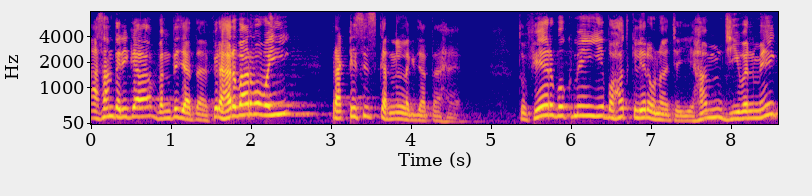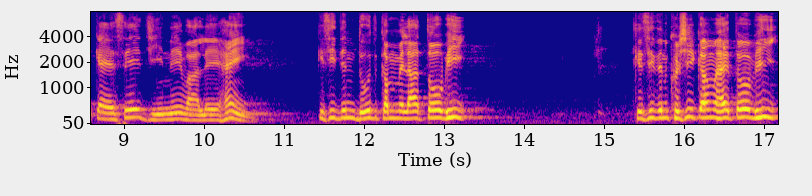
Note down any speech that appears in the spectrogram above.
आसान तरीका बनते जाता है। फिर हर बार वो वही प्रैक्टिस करने लग जाता है। तो फेयर बुक में ये बहुत क्लियर होना चाहिए, हम जीवन में कैसे जीने वाले हैं? किसी दिन दूध कम मिला तो भी, किसी दिन खुशी कम है तो भी,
